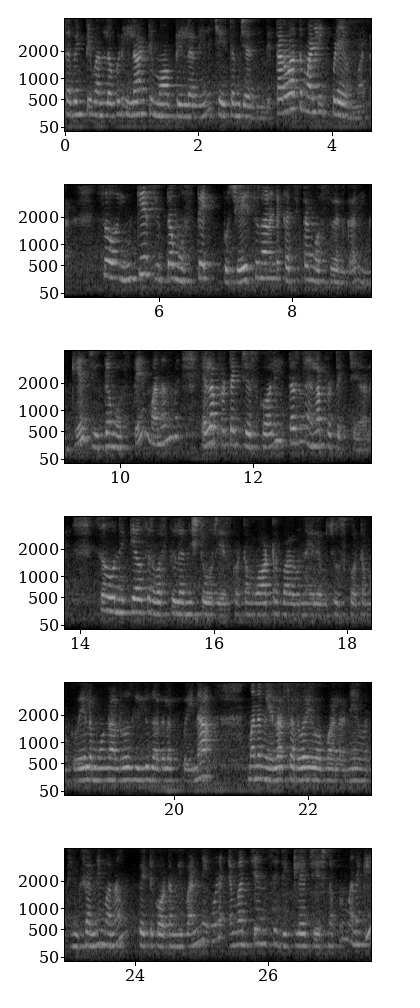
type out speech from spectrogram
సెవెంటీ వన్లో కూడా ఇలాంటి మాక్ డ్రిల్ అనేది చేయటం జరిగింది. తర్వాత మళ్ళీ ఇప్పుడే అనమాట సో ఇన్ కేస్ యుద్ధం వస్తే ఇప్పుడు చేస్తున్నానంటే ఖచ్చితంగా వస్తుందని కాదు. ఇన్ కేస్ యుద్ధం వస్తే మనం ఎలా ప్రొటెక్ట్ చేసుకోవాలి? ఇతరులను ఎలా ప్రొటెక్ట్ చేయాలి? సో నిత్యావసర వస్తువులన్నీ స్టోర్ చేసుకోవటం వాటర్ బాగున్నాయో లేవో చూసుకోవటం ఒకవేళ మూడు నాలుగు రోజులు ఇల్లు కదలకపోయినా మనం ఎలా సర్వైవ్ అవ్వాలనే థింగ్స్ అన్నీ మనం పెట్టుకోవటం. ఇవన్నీ కూడా ఎమర్జెన్సీ డిక్లేర్ చేసినప్పుడు మనకి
